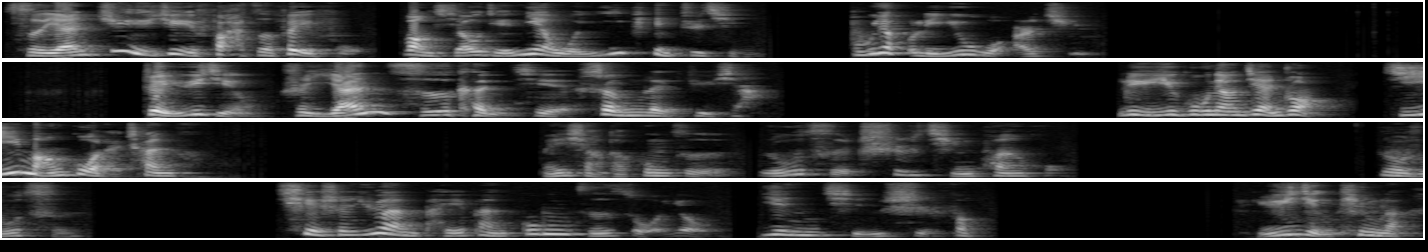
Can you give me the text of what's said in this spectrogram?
此言句句发自肺腑，望小姐念我一片之情，不要离我而去。这于景是言辞恳切，声泪俱下。绿衣姑娘见状。急忙过来搀扶，没想到公子如此痴情宽宏。若如此，妾身愿陪伴公子左右，殷勤侍奉。于景听了，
